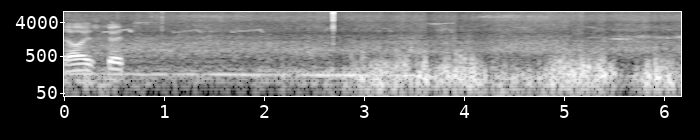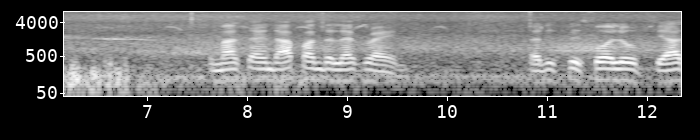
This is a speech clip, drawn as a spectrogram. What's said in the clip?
So it's good. You must end up on the left rein. That is with four loops. Yeah,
